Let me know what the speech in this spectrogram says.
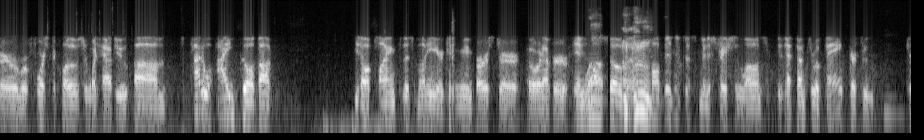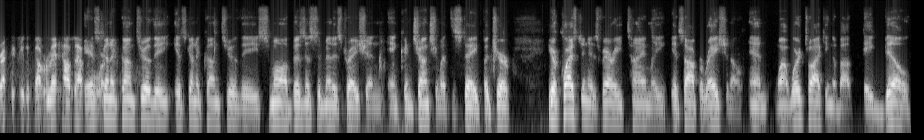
or were forced to close or what have you, um, how do I go about, you know, applying for this money or getting reimbursed or or whatever? And well, also the Small Business Administration loans. Is that done through a bank or through directly through the government? How's that? It's going to come through the. It's going to come through the Small Business Administration in conjunction with the state. But your your question is very timely. It's operational, and while we're talking about a bill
